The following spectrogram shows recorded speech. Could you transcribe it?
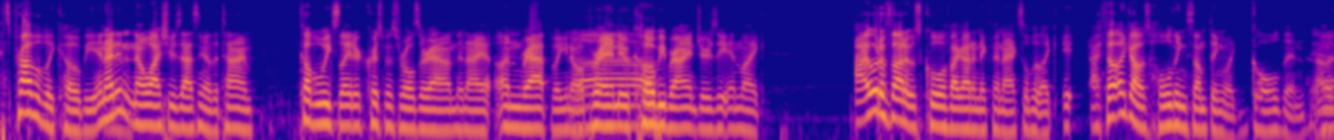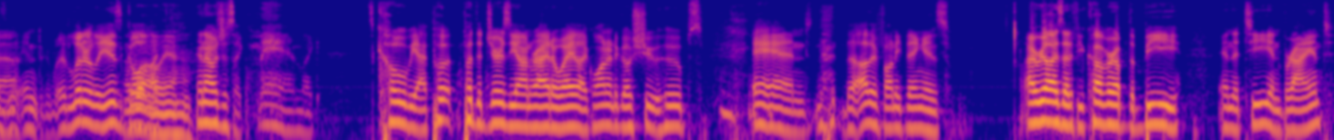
it's probably Kobe. And I didn't know why she was asking at the time. A couple weeks later, Christmas rolls around and I unwrap, you know, a brand new Oh. Kobe Bryant jersey. And like, I would have thought it was cool if I got a Nick Van Exel, but like, it, I felt like I was holding something like golden. I Yeah. was, and it literally is oh, gold. Well, like- yeah. And I was just like, man, like, it's Kobe. I put put the jersey on right away. Like, wanted to go shoot hoops. and the other funny thing is, I realized that if you cover up the B and the T in Bryant,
